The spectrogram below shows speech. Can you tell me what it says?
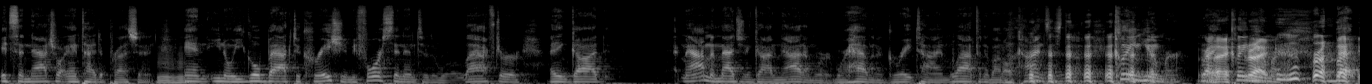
it's a natural antidepressant. Mm-hmm. And you know, you go back to creation before sin entered the world. Laughter, I think God. I mean, I'm imagining God and Adam were, were having a great time laughing about all kinds of stuff. Clean humor, right? Right, Clean right, humor. right. But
